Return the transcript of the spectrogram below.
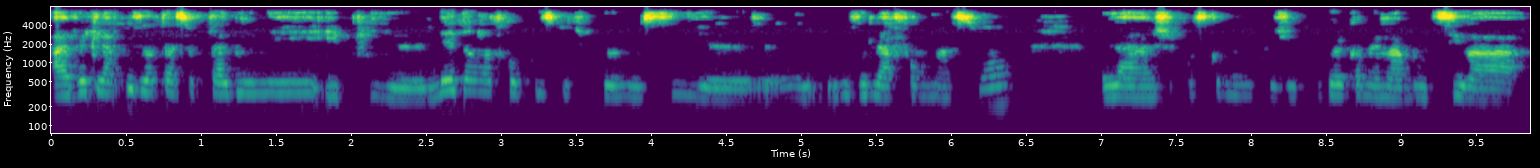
Avec la présentation que tu as donnée et puis euh, l'aide en entreprise que tu donnes aussi euh, au niveau de la formation, là, je pense quand même que je pourrais quand même aboutir à,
